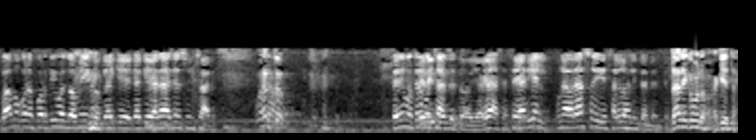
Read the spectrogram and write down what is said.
Vamos con los Sportivo el domingo, que hay que, que, hay que ganar allá en Sunchales. ¿Cuánto? Tenemos, tenemos chance todavía, gracias. Eh, Ariel, un abrazo y saludos al intendente. Dale, cómo no, aquí está.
